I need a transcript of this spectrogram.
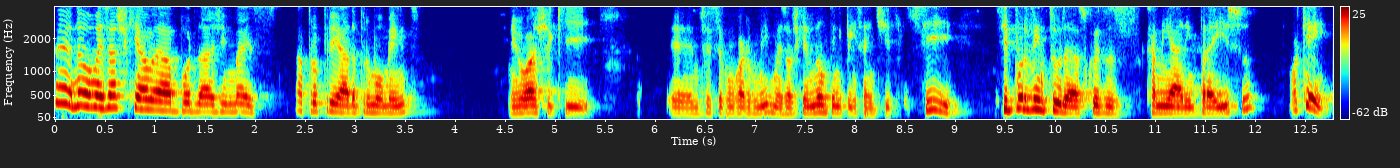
É, não, mas acho que é a abordagem mais apropriada para o momento. Eu acho que, é, não sei se você concorda comigo, mas acho que ele não tem que pensar em título. Se, se porventura as coisas caminharem para isso, ok.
